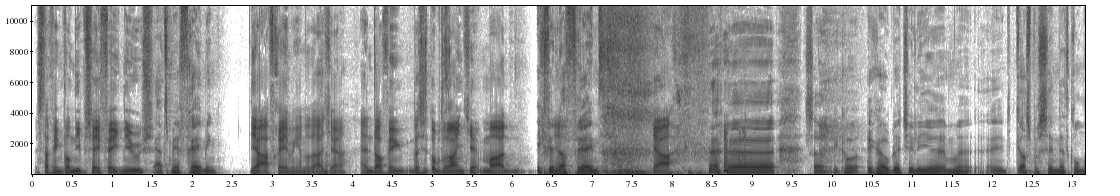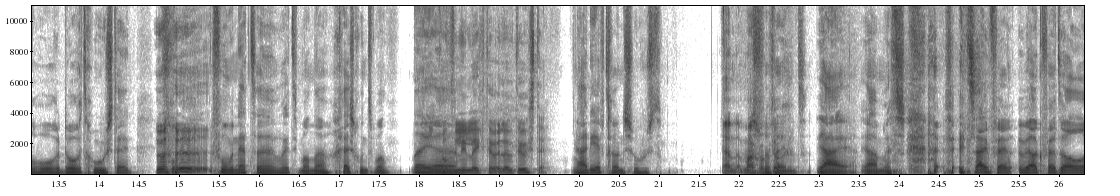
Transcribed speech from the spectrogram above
Dus dat vind ik dan niet per se fake news. Ja, het is meer framing. Ja, framing inderdaad, ja. En dat vind ik, dat zit op het randje, maar Ik vind Ja. dat vreemd. ja. Zo, ik, ho- ik hoop dat jullie eh, eh, Casper Sin net konden horen door het gehoest heen. Ik voel me net, eh, hoe heet die man nou? Gijs Groenteman. Nee, Tot jullie te loopt te hoesten. Ja, die heeft chronische hoest. Ja, dat Dat mag is ook toch? vervelend. Ja, ja, ja. Maar het is zijn ver, welk vet wel,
